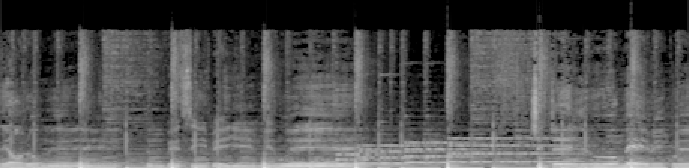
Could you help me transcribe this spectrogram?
မြောင်လို့လေသူပဲစီပဲရင်ဝင်ဝေးချစ်တဲ့လူမေးပြီးကွယ်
